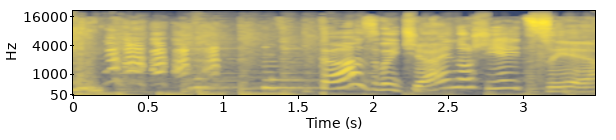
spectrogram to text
та, звичайно ж, яйце.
